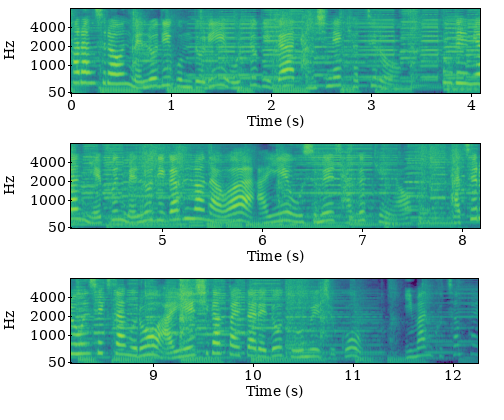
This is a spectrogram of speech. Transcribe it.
사랑스러운 멜로디 곰돌이 오뚜기가 당신의 곁으로 흔들면 예쁜 멜로디가 흘러나와 아이의 웃음을 자극해요. 다채로운 색상으로 아이의 시각 발달에도 도움을 주고 29,800원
